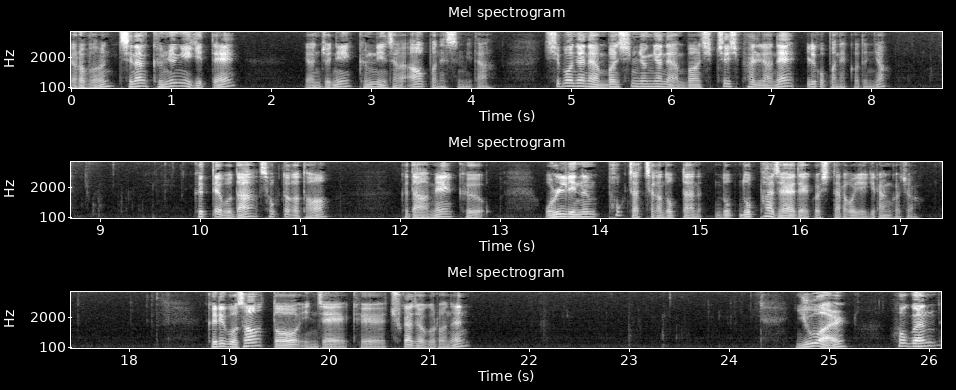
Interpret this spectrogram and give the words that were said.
여러분, 지난 금융위기 때 연준이 금리 인상을 9번 했습니다. 15년에 한 번, 16년에 한 번, 17, 18년에 7번 했거든요. 그때보다 속도가 더 그 다음에 그 올리는 폭 자체가 높다 높, 높아져야 될 것이다라고 얘기를 한 거죠. 그리고서 또 이제 그 추가적으로는 6월 혹은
